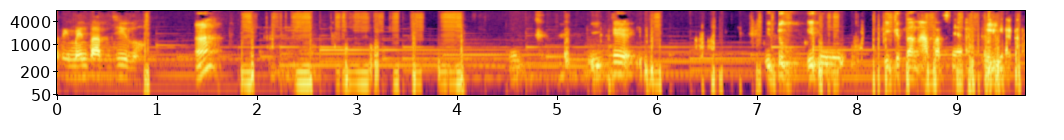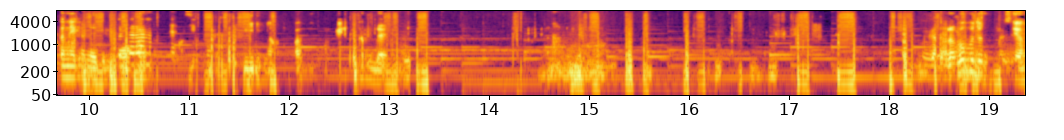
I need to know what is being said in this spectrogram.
Sering main PUBG loh. Hah? Iya. itu itu iketan atasnya kelihatan ya kan dari pohon Beneran ada sih. tinggi yang 4 meter dan Enggak. Putus terus ya.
